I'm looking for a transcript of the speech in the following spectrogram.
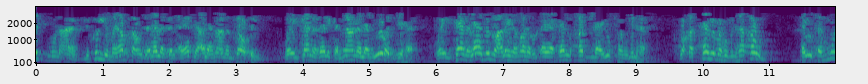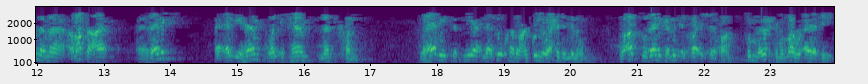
اسم عام لكل ما يرفع دلالة الآيات على معنى باطل. وإن كان ذلك المعنى لم يرد بها وإن كان لا يدل عليه ظاهر الآية بل قد لا يفهم منها. وقد فهمه منها قوم فيسمون ما رفع ذلك الإيهام والإفهام نسخا. وهذه التسمية لا تؤخذ عن كل واحد منهم وأصل ذلك من إلقاء الشيطان ثم يحكم الله آياته.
